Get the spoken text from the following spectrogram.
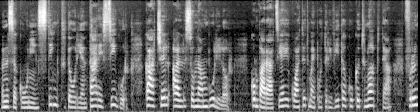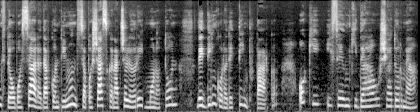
însă cu un instinct de orientare sigur, ca acel al somnambulilor, Comparația e cu atât mai potrivită cu cât noaptea, frânt de oboseală, dar continuând să pășească în acel ritm monoton, de dincolo de timp parcă, ochii îi se închideau și adormea,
